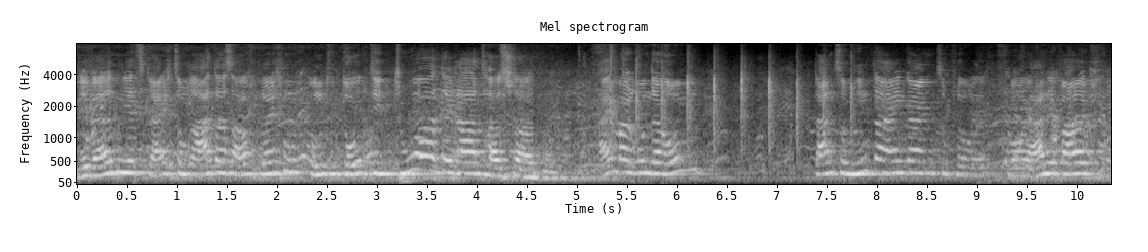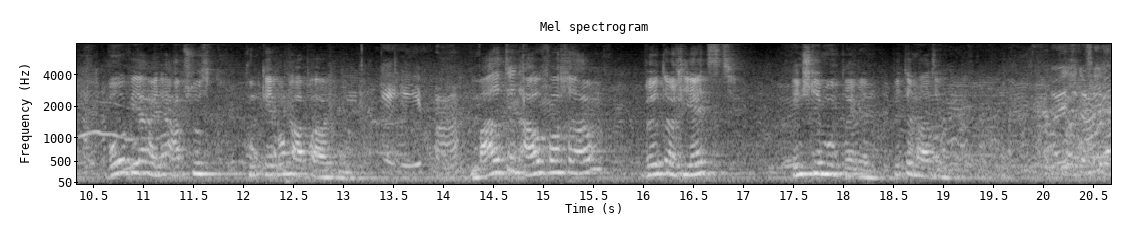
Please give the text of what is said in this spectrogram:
Wir werden jetzt gleich zum Rathaus aufbrechen und dort die Tour der Rathaus starten. Einmal rundherum, dann zum Hintereingang zum Florianipark, wo wir eine Abschlusskundgebung abhalten. Martin Aufwachraum wird euch jetzt in Stimmung bringen. Bitte Martin. Dass ich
